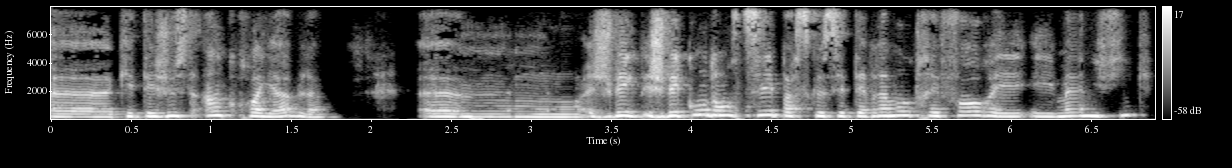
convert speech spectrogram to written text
euh, qui était juste incroyable. Euh, je vais je vais condenser parce que c'était vraiment très fort et, et magnifique.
